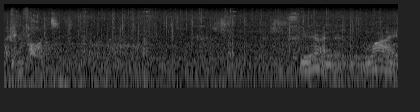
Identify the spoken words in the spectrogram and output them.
moving forwards. These are either wide.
